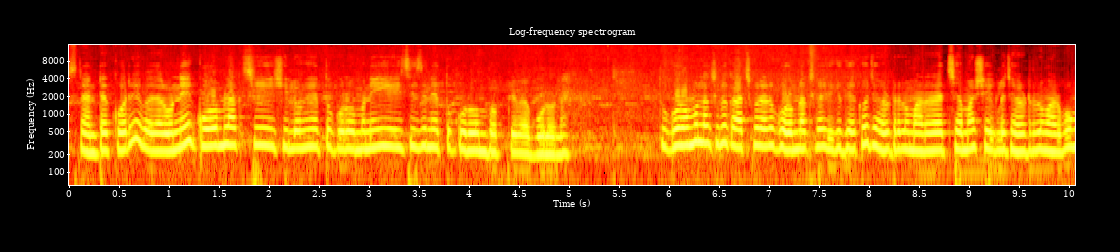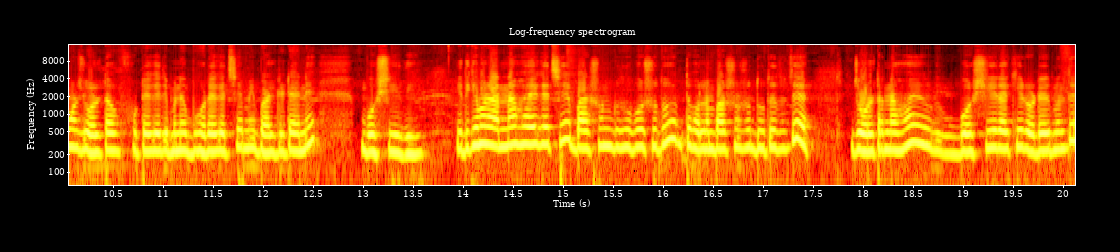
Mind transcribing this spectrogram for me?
স্নানটা করে এবার অনেক গরম লাগছে শিলংয়ে এত গরম মানে এই- সিজনে এত গরম, বাপরে বা বলো না। তো গরমও লাগছিল, কাজ করে আর গরম লাগছিল। এদিকে দেখো ঝাড়ু টাড়ু মারা যাচ্ছে আমার, সেগুলো ঝাড়ু টাড়ু মারবো, আমার জলটা ফুটে গেছে মানে ভরে গেছে, আমি বালতিটা এনে বসিয়ে দিই। এদিকে আমার রান্না হয়ে গেছে, বাসন ধুবো শুধু, তো ভাবলাম বাসন শুধু ধুতে ধুতে জলটা না হয় বসিয়ে রাখি রোডের মধ্যে,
